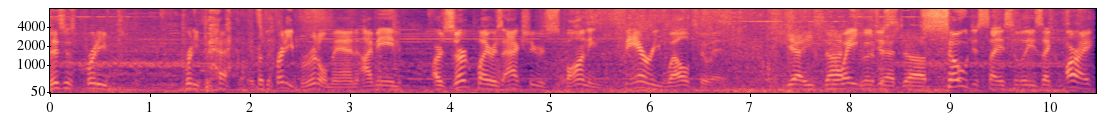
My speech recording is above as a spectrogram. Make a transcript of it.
This is pretty, pretty bad. It's pretty brutal, man. I mean, our Zerg player is actually responding very well to it. yeah, he's not The way he just so decisively, he's like, all right,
